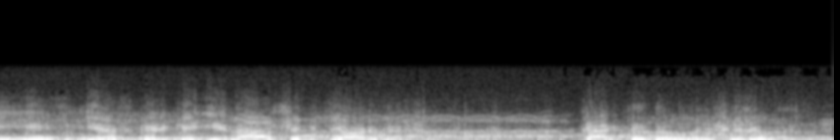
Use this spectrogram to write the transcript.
Есть несколько и наших дервишей. Как ты думаешь, Илюша?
